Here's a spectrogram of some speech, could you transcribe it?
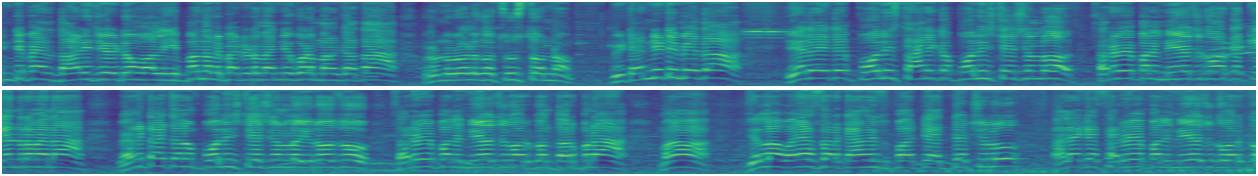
ఇంటి మీద దాడి చేయడం వాళ్ళని ఇబ్బందులు పెట్టడం అన్నీ కూడా మనం గత రెండు రోజులుగా చూస్తున్నాం. వీటన్నిటి మీద ఏదైతే పోలీస్ స్థానిక పోలీస్ స్టేషన్లో సర్వేపల్లి నియోజకవర్గ కేంద్రమైన వెంకటాచలం పోలీస్ స్టేషన్లో ఈరోజు సర్వేపల్లి నియోజకవర్గం తరపున మా జిల్లా వైఎస్ఆర్ కాంగ్రెస్ పార్టీ అధ్యక్షులు అలాగే సర్వేపల్లి నియోజకవర్గ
